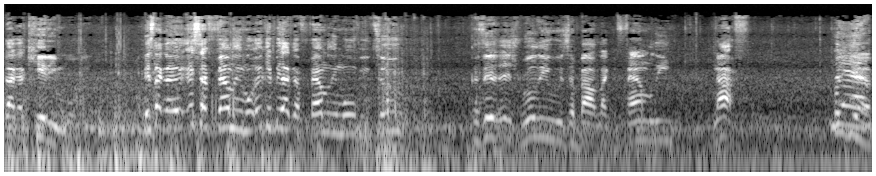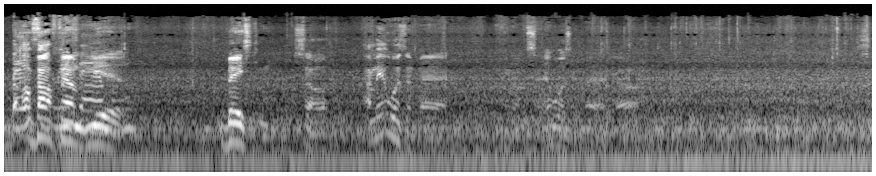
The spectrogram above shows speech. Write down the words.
like a kiddie movie. It's like a it's a family movie. It could be like a family movie too, because it, it's really was about like a family, not. But yeah, about basically family, yeah. Basically. So, I mean, it wasn't bad. You know what I'm saying? It wasn't bad, y'all. So,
